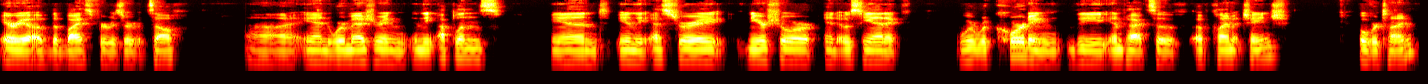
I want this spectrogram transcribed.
area of the biosphere reserve itself. Uh, and we're measuring in the uplands and in the estuary, nearshore, and oceanic. We're recording the impacts of, of climate change over time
